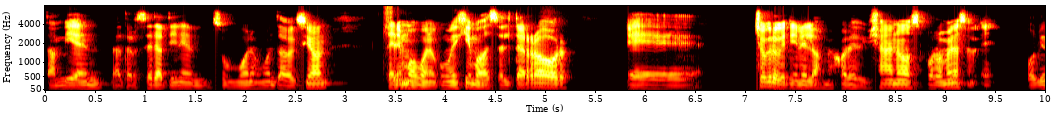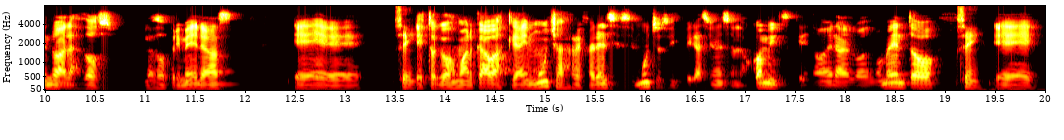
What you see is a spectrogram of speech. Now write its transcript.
también la tercera tiene sus buenos momentos de acción. Tenemos, bueno, como dijimos, es el terror. Eh, yo creo que tiene los mejores villanos, por lo menos eh, volviendo a las dos, las dos primeras. Esto que vos marcabas, que hay muchas referencias y muchas inspiraciones en los cómics, que no era algo del momento. Sí. Eh,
